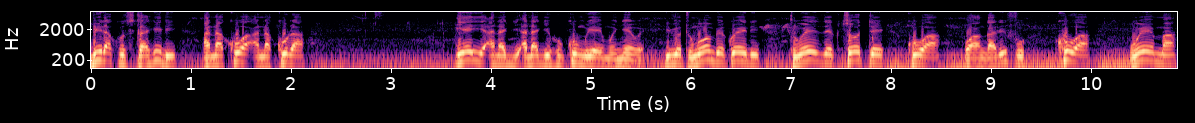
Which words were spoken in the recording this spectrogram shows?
bila kustahili anakuwa anakula yeye, anajihukumu yeye mwenyewe. Hivyo tumwombe kweli tuweze sote kuwa waangalifu, kuwa wema,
